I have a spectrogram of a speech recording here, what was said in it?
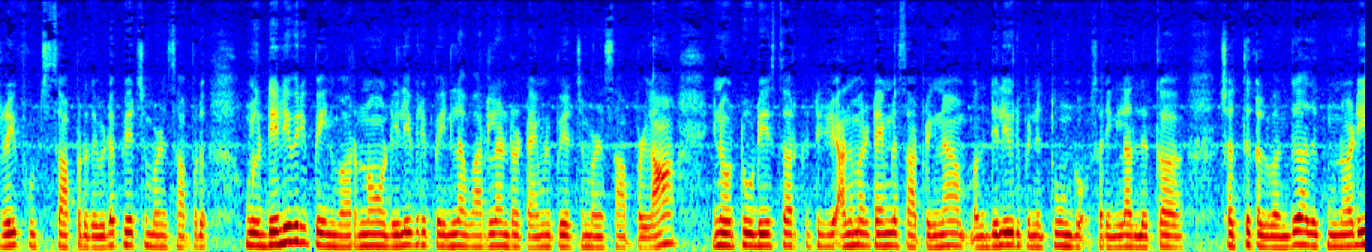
ட்ரை ஃப்ரூட்ஸ் சாப்பிட்றத விட பேச்சு மழை சாப்பிட்றது உங்களுக்கு டெலிவரி பெயின் வரணும். டெலிவரி பெயினில் வரலன்ற டைமில் பேச்சு மழை சாப்பிட்லாம். இன்னும் டூ டேஸ் தான் இருக்குது அந்த மாதிரி டைமில் சாப்பிட்டிங்கன்னா அந்த டெலிவரி பெயினை தூண்டும். சரிங்களா? அதில் இருக்க சத்துக்கள் வந்து அது அதுக்கு முன்னாடி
